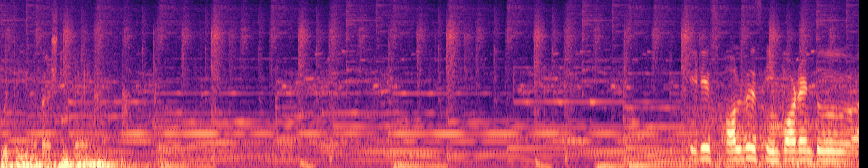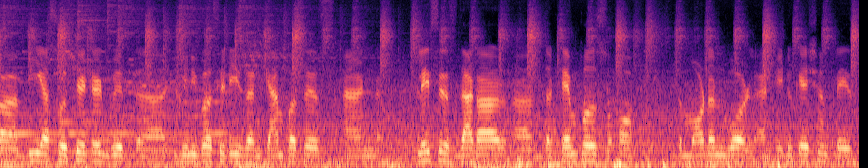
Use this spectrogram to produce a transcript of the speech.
with the university being it is always important to uh, be associated with uh, universities and campuses and places that are uh, the temples of the modern world. And education plays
